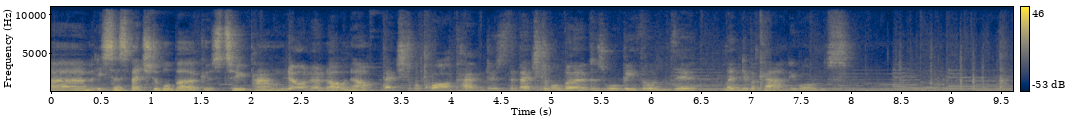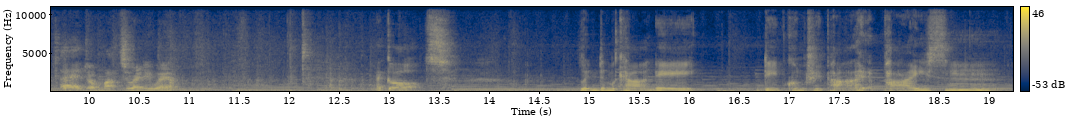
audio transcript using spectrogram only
Um, it says vegetable burgers, two pound. No, no, no. Oh no. Vegetable quarter pounders. The vegetable burgers will be the, the Linda McCartney ones. It don't matter anyway. I got Linda McCartney deep country pie, pies. Hmm.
